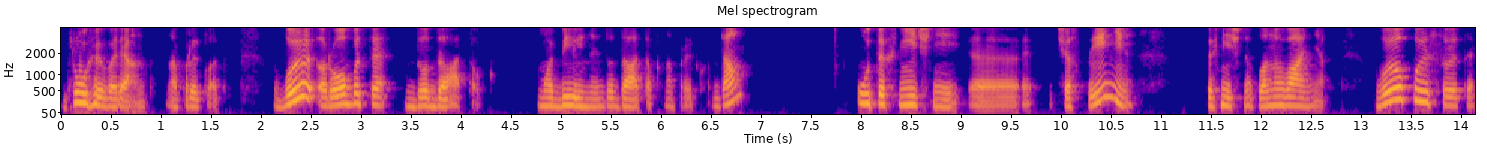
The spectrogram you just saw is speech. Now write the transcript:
Другий варіант, наприклад, ви робите додаток, мобільний додаток, наприклад. Да? У технічній е, частині, технічне планування, ви описуєте,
